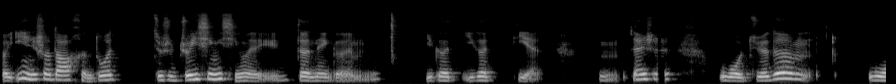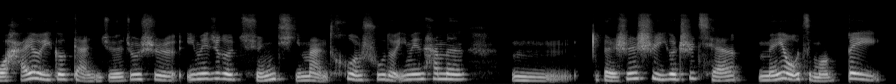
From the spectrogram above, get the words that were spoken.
呃映射到很多。就是追星行为的那个一个一个点，嗯，但是我觉得我还有一个感觉，就是因为这个群体蛮特殊的，因为他们嗯本身是一个之前没有怎么被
